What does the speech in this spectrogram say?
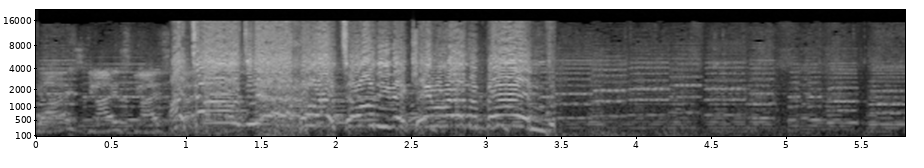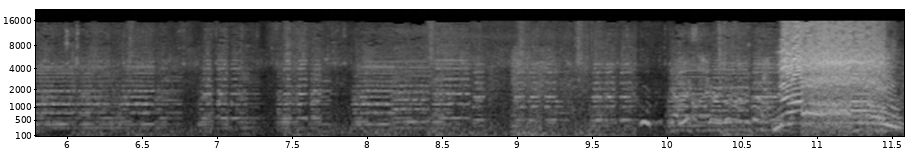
Guys, guys, guys. I told you! I told you they came around the bend! No!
